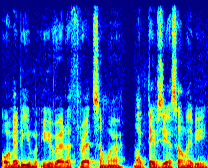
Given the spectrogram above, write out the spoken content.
or maybe you you read a thread somewhere like Dave's ESL maybe.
